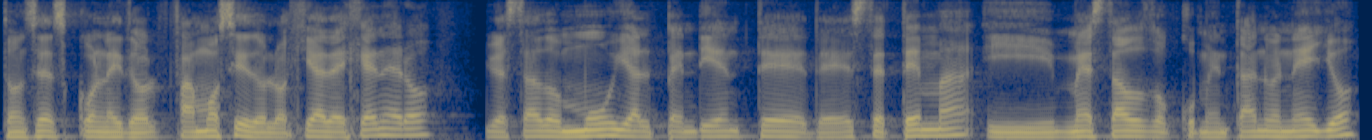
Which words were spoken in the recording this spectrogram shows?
Entonces, con la famosa ideología de género, yo he estado muy al pendiente de este tema y me he estado documentando en ello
